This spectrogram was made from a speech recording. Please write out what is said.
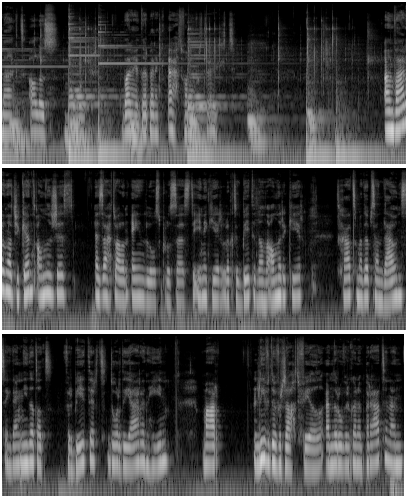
maakt alles mooier. Daar ben ik echt van overtuigd. Aanvaarden dat je kind anders is, is echt wel een eindeloos proces. De ene keer lukt het beter dan de andere keer. Het gaat met ups en downs. Ik denk niet dat dat verbetert door de jaren heen. Maar liefde verzacht veel. En erover kunnen praten en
